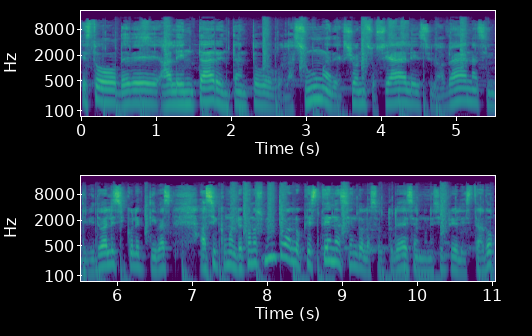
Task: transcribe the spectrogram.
Esto debe alentar en tanto la suma de acciones sociales, ciudadanas, individuales y colectivas, así como el reconocimiento a lo que estén haciendo las autoridades del municipio y el Estado,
